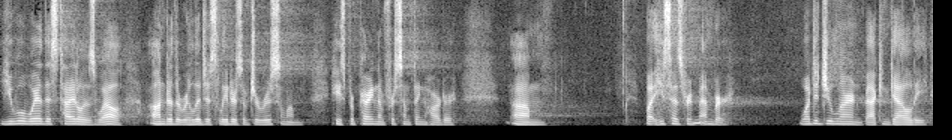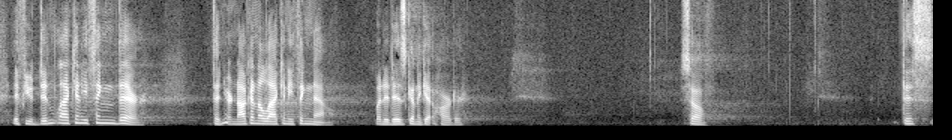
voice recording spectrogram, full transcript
you will wear this title as well under the religious leaders of Jerusalem. He's preparing them for something harder. Um, but he says, Remember, what did you learn back in Galilee? If you didn't lack anything there, then you're not going to lack anything now, but it is going to get harder. So, this,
